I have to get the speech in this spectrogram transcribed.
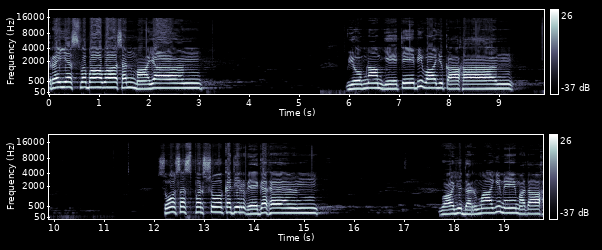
त्रयस्वभावा सन्मायाम् व्योम्नां ये तेऽपि वायुकाः शोषस्पर्शो कदिर्वेगः वायुधर्मायि मे मदाः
